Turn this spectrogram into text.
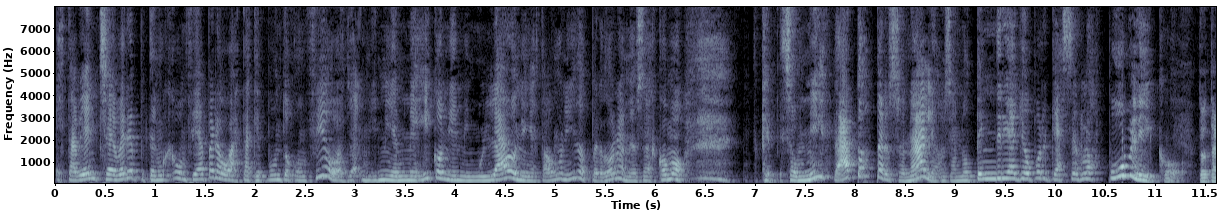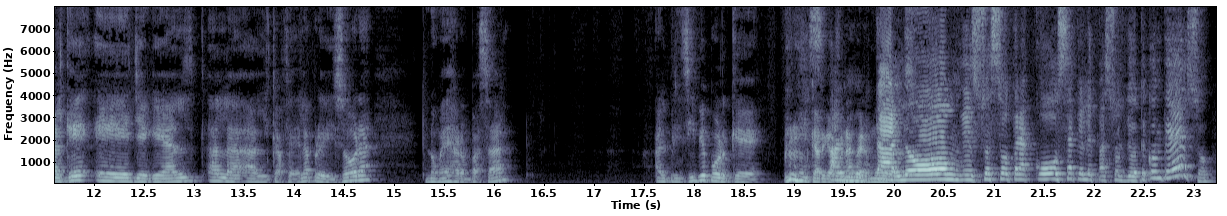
está bien chévere, tengo que confiar, pero ¿hasta qué punto confío? Sea, ni ni en México, ni en ningún lado, ni en Estados Unidos, perdóname. O sea, es como que son mis datos personales, o sea, no tendría yo por qué hacerlos públicos. Total que eh, llegué al, al café de la previsora, no me dejaron pasar al principio porque cargaba unas bermudas. Pantalón, eso es otra cosa que le pasó. Yo te conté eso.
